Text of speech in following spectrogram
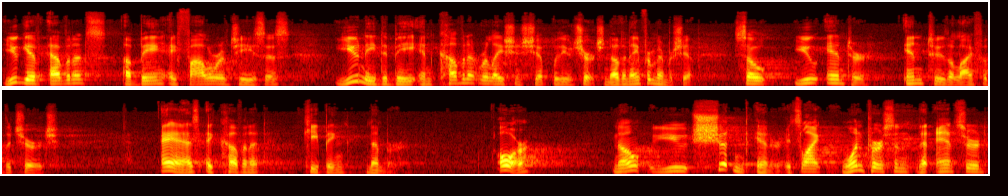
You give evidence of being a follower of Jesus. You need to be in covenant relationship with your church. Another name for membership. So you enter into the life of the church as a covenant keeping member. Or no, you shouldn't enter. It's like one person that answered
